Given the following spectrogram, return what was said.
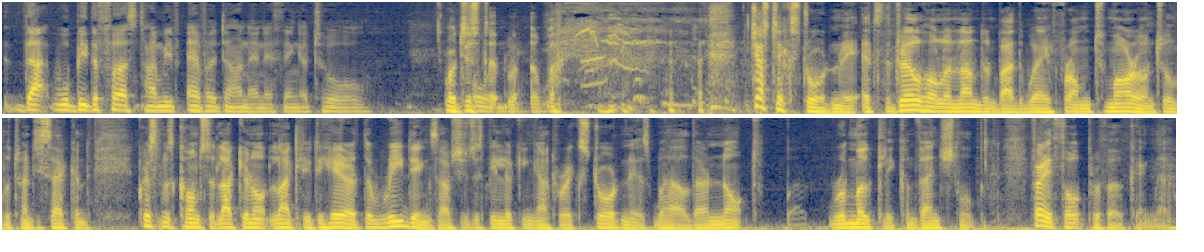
that will be the first time we've ever done anything at all. Well, just just extraordinary. It's the Drill Hall in London, by the way, from tomorrow until the twenty second. Christmas concert, like you're not likely to hear it. The readings I should just be looking at are extraordinary as well. They're not remotely conventional, but very thought provoking, though.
